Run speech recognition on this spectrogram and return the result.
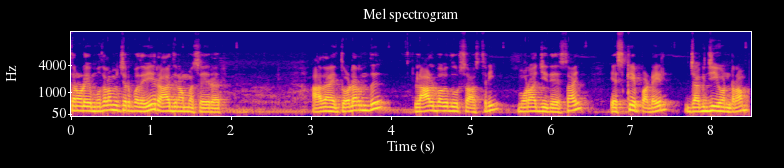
தன்னுடைய முதலமைச்சர் பதவியை ராஜினாமா செய்கிறார் அதனைத் தொடர்ந்து லால் பகதூர் சாஸ்திரி மொராஜி தேசாய் எஸ்கே படேல் ஜக்ஜீவன் ராம்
